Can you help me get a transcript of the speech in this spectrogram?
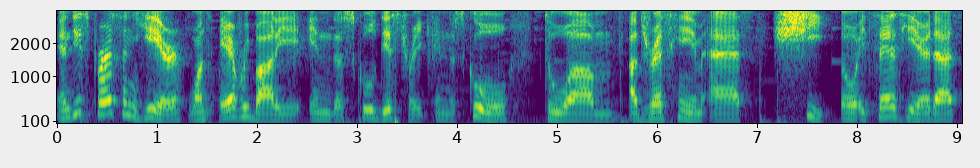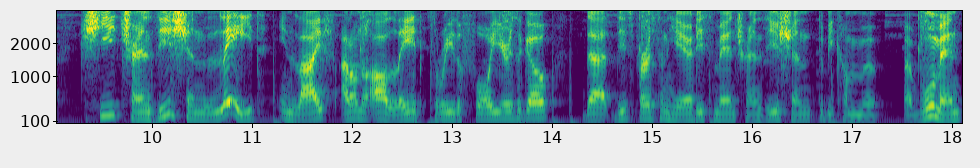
And this person here wants everybody in the school district, in the school, to um, address him as she. So it says here that she transitioned late in life. I don't know how late, three to four years ago, that this person here, this man transitioned to become a, a woman.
